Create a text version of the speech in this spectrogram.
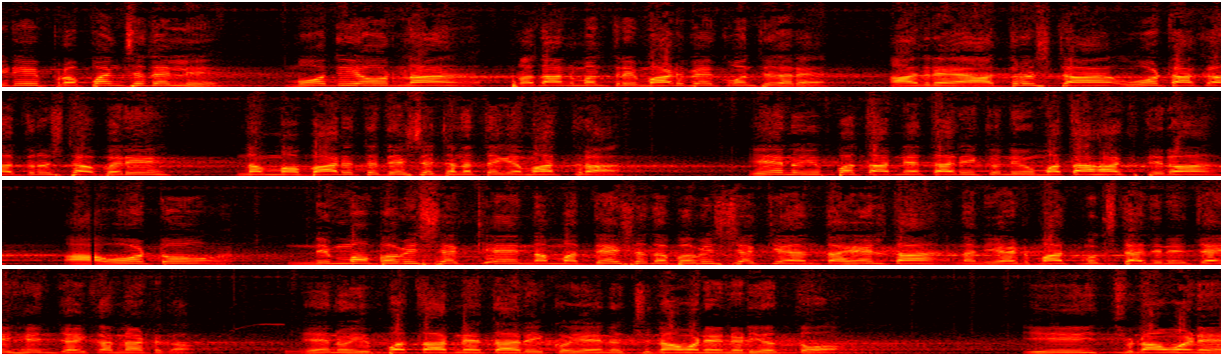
ಇಡೀ ಪ್ರಪಂಚದಲ್ಲಿ ಮೋದಿ ಅವ್ರನ್ನ ಪ್ರಧಾನಮಂತ್ರಿ ಮಾಡಬೇಕು ಅಂತಿದ್ದಾರೆ. ಆದ್ರೆ ಅದೃಷ್ಟ, ಓಟ್ ಹಾಕೋ ಅದೃಷ್ಟ ಬರೀ ನಮ್ಮ ಭಾರತ ದೇಶ ಜನತೆಗೆ ಮಾತ್ರ. ಏನು ಇಪ್ಪತ್ತಾರನೇ ತಾರೀಕು ನೀವು ಮತ ಹಾಕ್ತೀರಾ? ಆ ಓಟು ನಿಮ್ಮ ಭವಿಷ್ಯಕ್ಕೆ, ನಮ್ಮ ದೇಶದ ಭವಿಷ್ಯಕ್ಕೆ ಅಂತ ಹೇಳ್ತಾ ನಾನು ಎರಡು ಮಾತು ಮುಗಿಸ್ತಾ ಇದ್ದೀನಿ. ಜೈ ಹಿಂದ್, ಜೈ ಕರ್ನಾಟಕ. ಏನು ಇಪ್ಪತ್ತಾರನೇ ತಾರೀಕು, ಏನು ಚುನಾವಣೆ ನಡೆಯುತ್ತೋ? ಈ ಚುನಾವಣೆ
